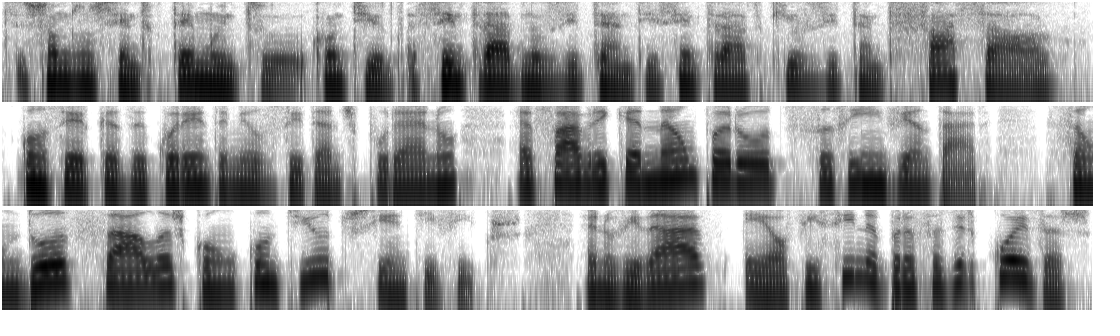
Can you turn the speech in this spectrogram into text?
somos um centro que tem muito conteúdo centrado no visitante e centrado que o visitante faça algo. Com cerca de 40 mil visitantes por ano, a fábrica não parou de se reinventar. São 12 salas com conteúdos científicos. A novidade é a oficina para fazer coisas.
